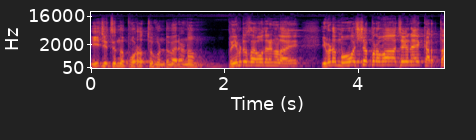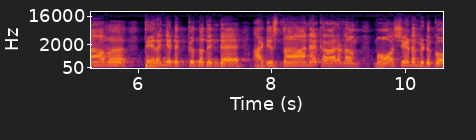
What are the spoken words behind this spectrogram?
ഈജിപ്തിൽ നിന്ന് പുറത്തു കൊണ്ടുവരണം. പ്രിയപ്പെട്ട സഹോദരങ്ങളെ ഇവിടെ മോശപ്രവാചകനെ കർത്താവ് തിരഞ്ഞെടുക്കുന്നതിന്റെ അടിസ്ഥാന കാരണം മോശയുടെ മിടുക്കോ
